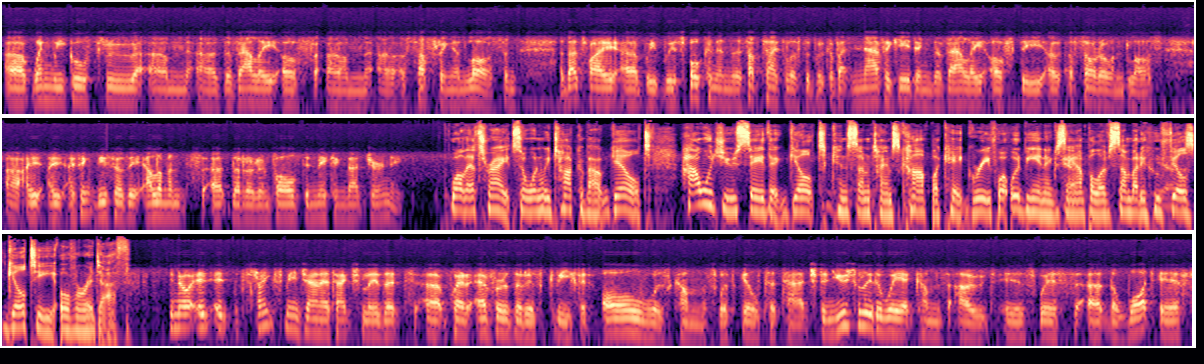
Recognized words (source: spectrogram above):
uh, when we go through um, uh, the valley of, um, uh, suffering and loss. And that's why uh, we, have spoken in the subtitle of the book about navigating the valley of, the, uh, of sorrow and loss. Uh, I, I, think these are the elements that are involved in making that journey. Well, that's right. So when we talk about guilt, how would you say that guilt can sometimes complicate grief? What would be an example yeah. of somebody who yeah. feels guilty over a death? You know, it, it strikes me, Janet, actually, that uh, wherever there is grief, it always comes with guilt attached. And usually the way it comes out is with uh, the what ifs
